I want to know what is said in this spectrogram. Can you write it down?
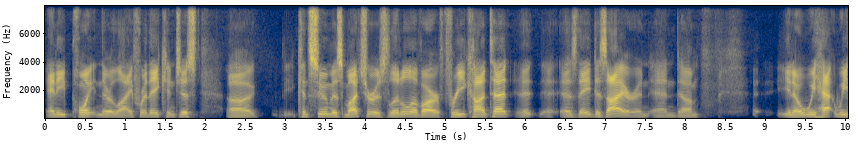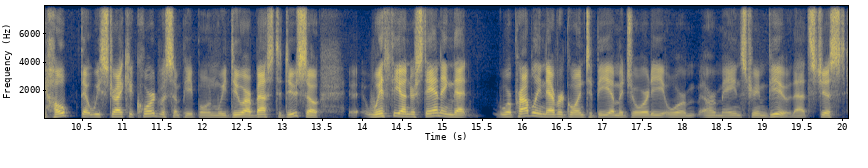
any point in their life where they can just uh, consume as much or as little of our free content uh, as they desire. And and um, you know, we ha- we hope that we strike a chord with some people, and we do our best to do so, uh, with the understanding that we're probably never going to be a majority or or mainstream view. That's just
